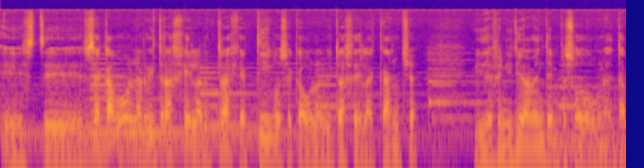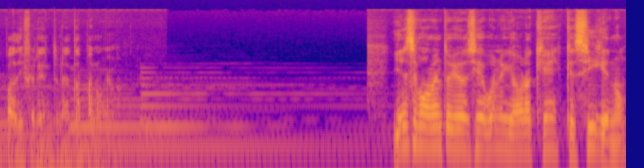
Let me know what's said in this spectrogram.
este, se acabó el arbitraje, el arbitraje activo, se acabó el arbitraje de la cancha y definitivamente empezó una etapa diferente, una etapa nueva. Y en ese momento yo decía, bueno, ¿y ahora qué? ¿Qué sigue, no?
